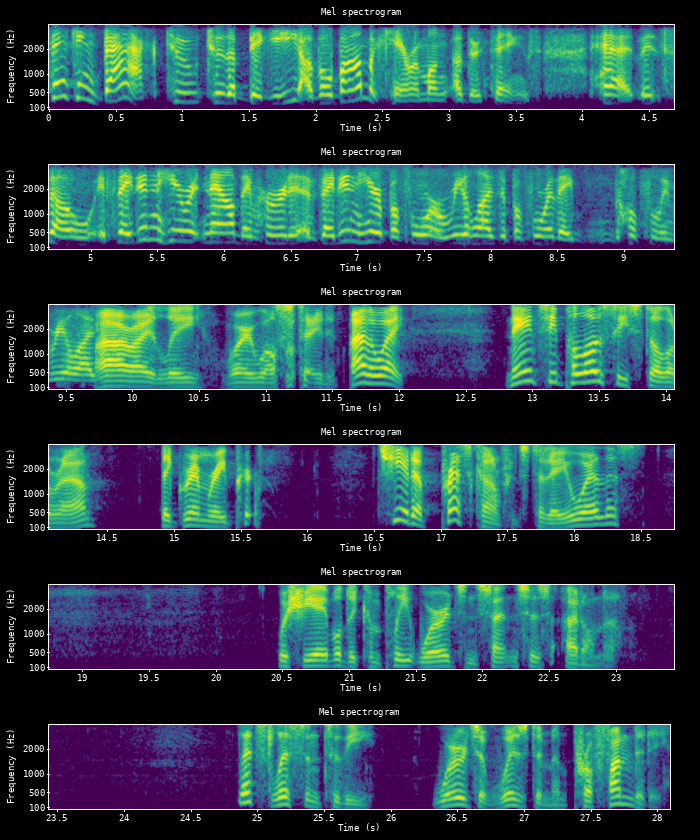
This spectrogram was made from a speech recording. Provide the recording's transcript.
thinking back to to the biggie of Obamacare, among other things. Uh, so if they didn't hear it now, they've heard it. If they didn't hear it before or realize it before, they hopefully realize. it. All right, Lee. Very well stated. By the way, Nancy Pelosi's still around, the Grim Reaper. She had a press conference today. You aware of this? Was she able to complete words and sentences? I don't know. Let's listen to the words of wisdom and profundity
